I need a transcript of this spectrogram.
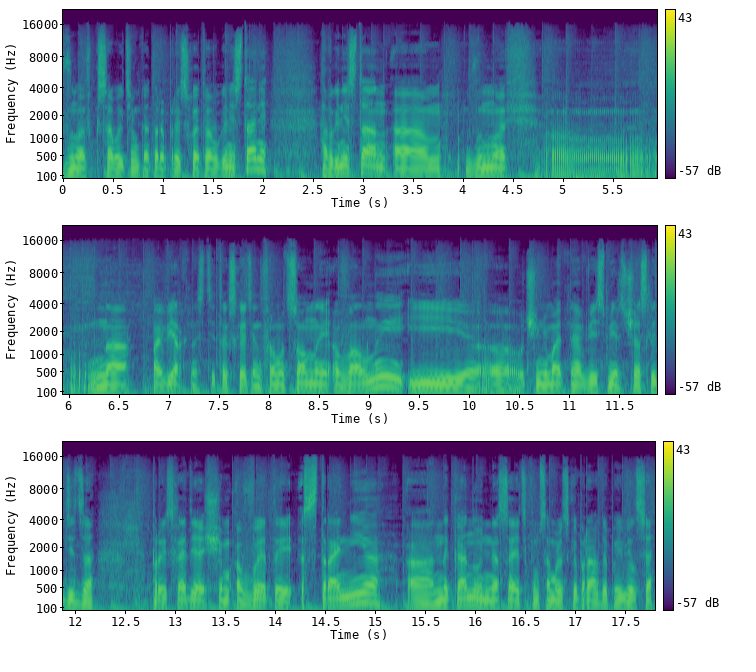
вновь к событиям, которые происходят в Афганистане. Афганистан э, вновь э, на поверхности, так сказать, информационной волны, и э, очень внимательно весь мир сейчас следит за происходящим в этой стране. Э, накануне на сайте «Комсомольской правды» появился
